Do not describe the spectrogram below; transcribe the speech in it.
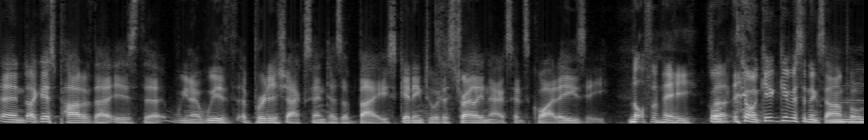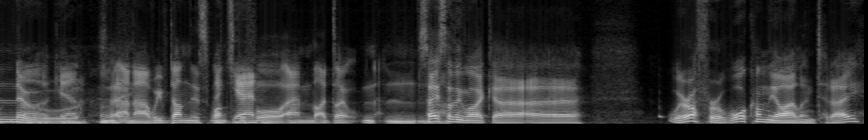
and I guess part of that is that you know with a British accent as a base, getting to an Australian accent's quite easy. Not for me. Well, come on, give, give us an example. no, Oh, again. no, no. We've done this once Again. before, and I don't. N- n- Say nah. something like, uh, uh, "We're off for a walk on the island today."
